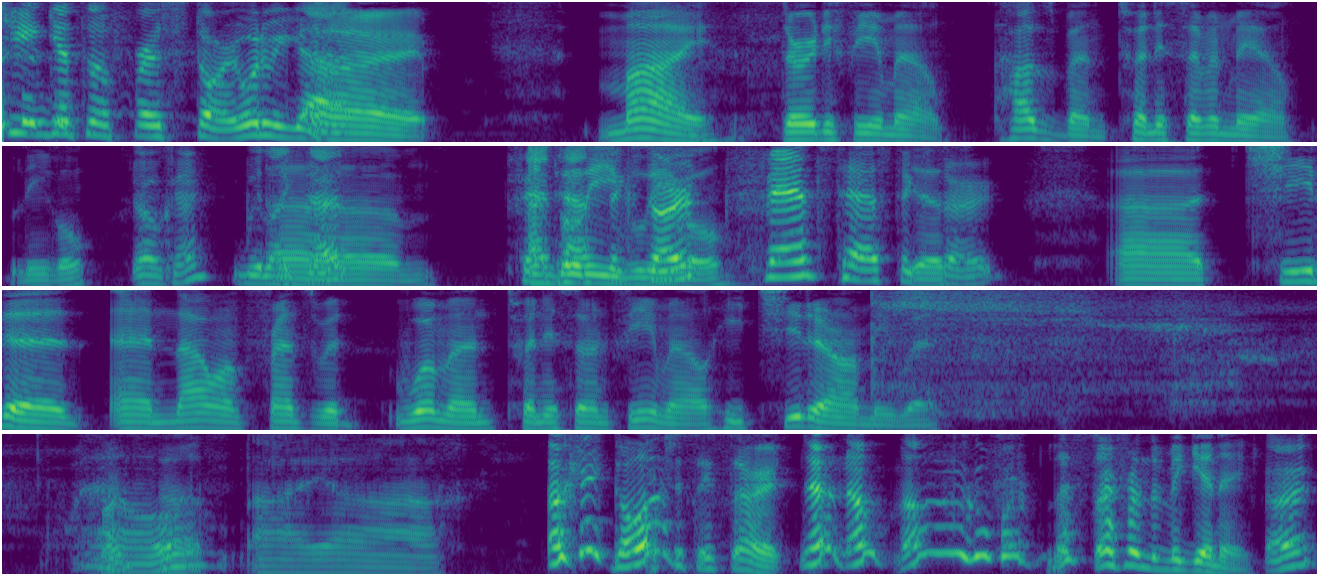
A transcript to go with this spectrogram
Can't get to the first story. What do we got? Alright. My dirty female husband, 27 male, legal. okay, we like that. Um, Fantastic start. legal. Fantastic Yes. start. uh, cheated, and now I'm friends with woman, 27 female. He cheated on me with. Well, stuff. I uh. Okay, go on. Interesting start. Yeah, no, no, no, go for it. Let's start from the beginning. All right.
